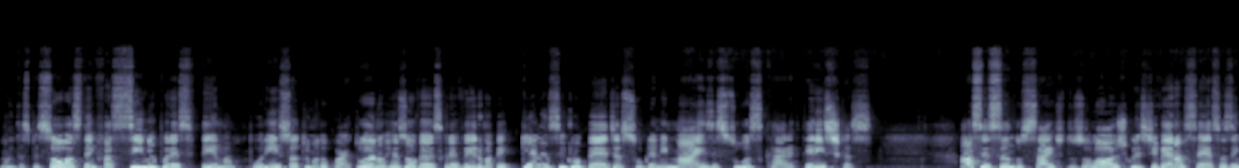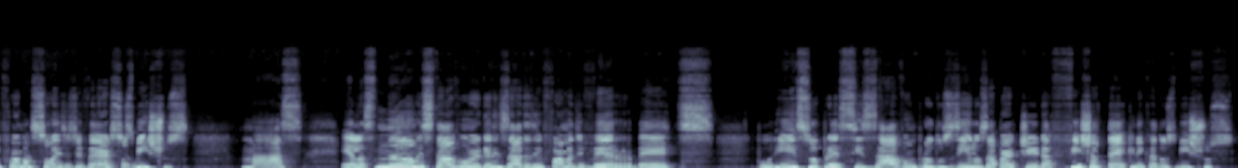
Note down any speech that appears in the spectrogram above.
Muitas pessoas têm fascínio por esse tema, por isso a turma do quarto ano resolveu escrever uma pequena enciclopédia sobre animais e suas características. Acessando o site do zoológico, eles tiveram acesso às informações de diversos bichos, mas elas não estavam organizadas em forma de verbetes. Por isso, precisavam produzi-los a partir da ficha técnica dos bichos.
